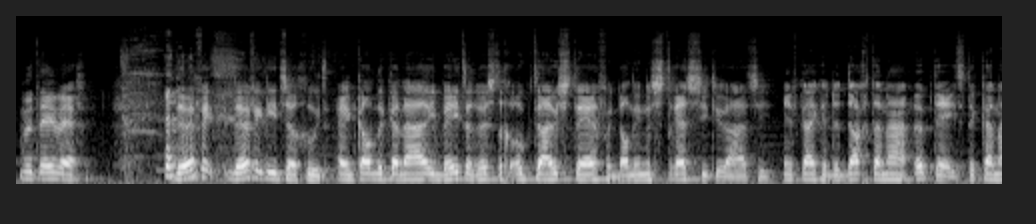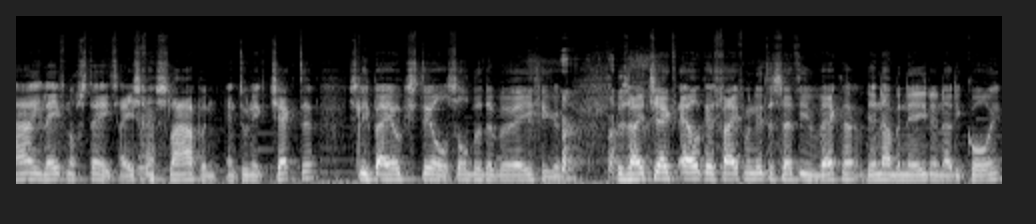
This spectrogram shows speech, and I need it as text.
meteen weg. Durf ik, durf ik niet zo goed en kan de kanarie beter rustig ook thuis sterven dan in een stresssituatie. Even kijken, de dag daarna, update. De kanarie leeft nog steeds. Hij is gaan slapen en toen ik checkte, sliep hij ook stil zonder de bewegingen. Dus hij checkt elke vijf minuten, zet hij een wekker weer naar beneden, naar die kooi.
